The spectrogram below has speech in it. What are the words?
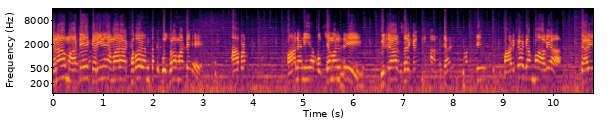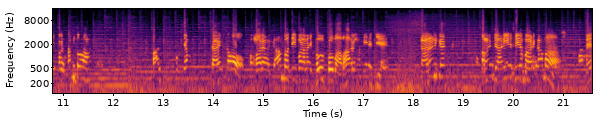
એના માટે કરીને અમારા ખબર અંતર પૂછવા માટે આપણા માનનીય મુખ્યમંત્રી ગુજરાત સરકારના જયારે માળકા ગામમાં આવ્યા ત્યારે પ્રથમ તો સાહેબનો અમારા ગામ વતી પણ અમે ખૂબ ખૂબ આભાર માનીએ છીએ. કારણ કે અમે જાણીએ છીએ બાળકામાં બે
